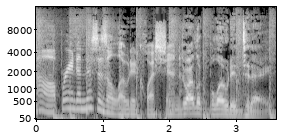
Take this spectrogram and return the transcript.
Oh, Brandon, this is a loaded question. Do I look bloated today?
